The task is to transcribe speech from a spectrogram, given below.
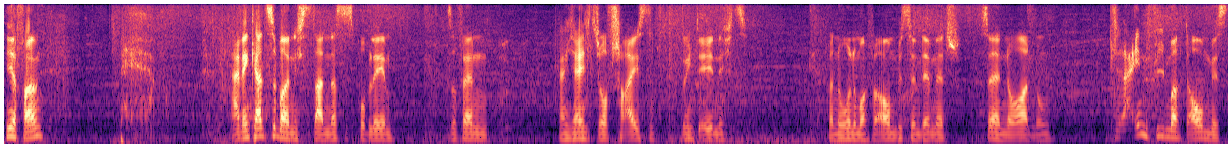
Hier, fang. Ja, den kannst du aber nicht stunnen, das ist das Problem. Insofern kann ich eigentlich drauf scheißen. Bringt eh nichts. Kanone macht auch ein bisschen Damage. Ist ja in Ordnung. Kleinvieh macht auch Mist.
